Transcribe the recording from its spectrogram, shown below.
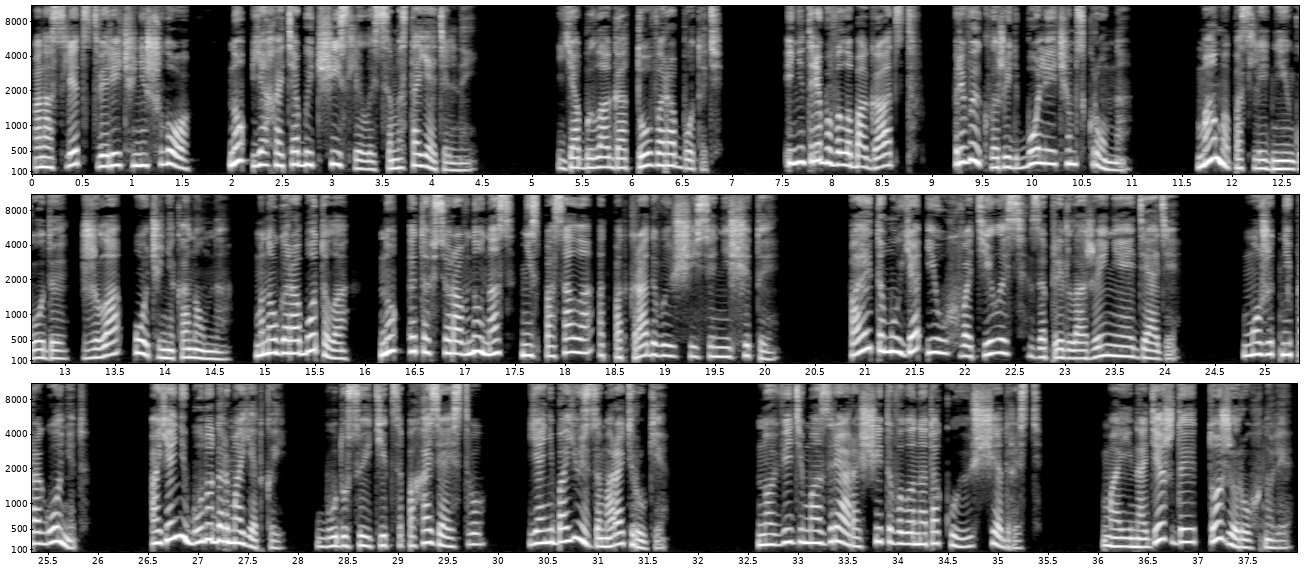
О наследстве речи не шло, но я хотя бы числилась самостоятельной. Я была готова работать и не требовала богатств, привыкла жить более чем скромно. Мама последние годы жила очень экономно, много работала, но это все равно нас не спасало от подкрадывающейся нищеты. Поэтому я и ухватилась за предложение дяди. Может, не прогонит. А я не буду дармоедкой, буду суетиться по хозяйству. Я не боюсь заморать руки но, видимо, зря рассчитывала на такую щедрость. Мои надежды тоже рухнули.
